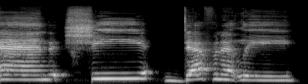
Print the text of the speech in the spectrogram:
And she definitely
